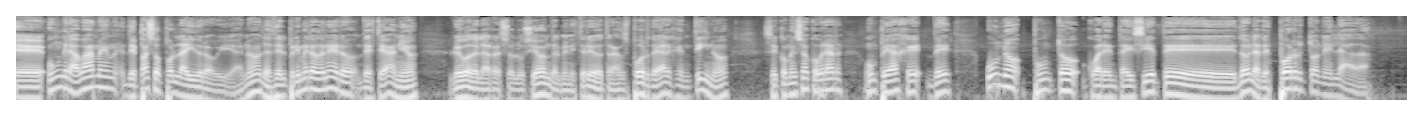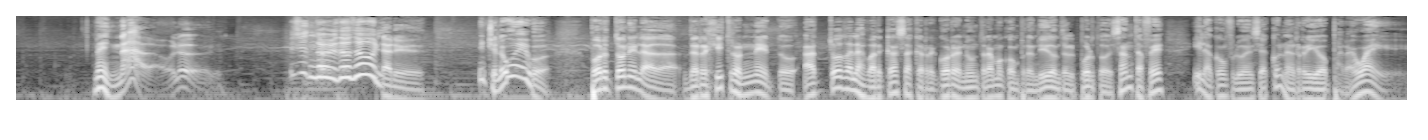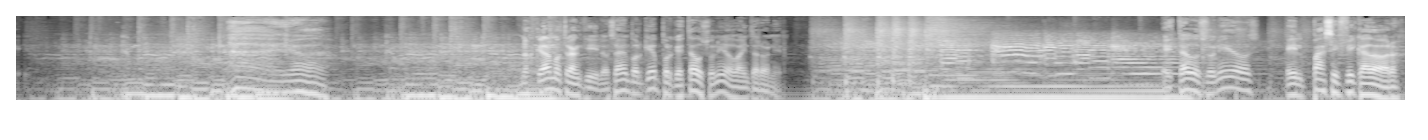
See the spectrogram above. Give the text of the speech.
eh, un gravamen de paso por la hidrovía, ¿no? Desde el primero de enero de este año, luego de la resolución del Ministerio de Transporte argentino, se comenzó a cobrar un peaje de 1.47 dólares por tonelada. No es nada, boludo. Es en 2 dólares. Hinche los huevos. Por tonelada de registro neto a todas las barcazas que recorren un tramo comprendido entre el puerto de Santa Fe y la confluencia con el río Paraguay. Ay, Dios. Nos quedamos tranquilos. ¿Saben por qué? Porque Estados Unidos va a intervenir. Estados Unidos, el pacificador.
